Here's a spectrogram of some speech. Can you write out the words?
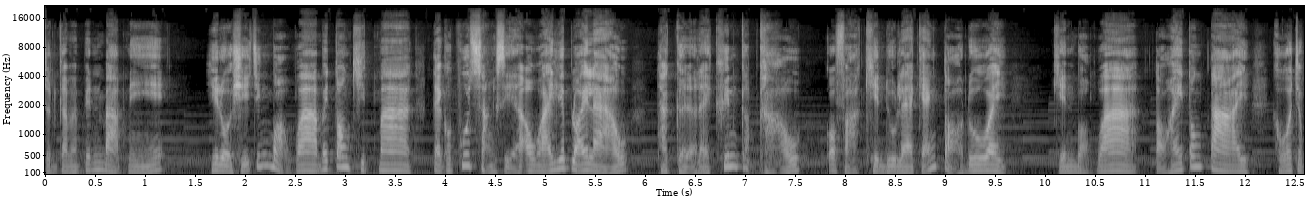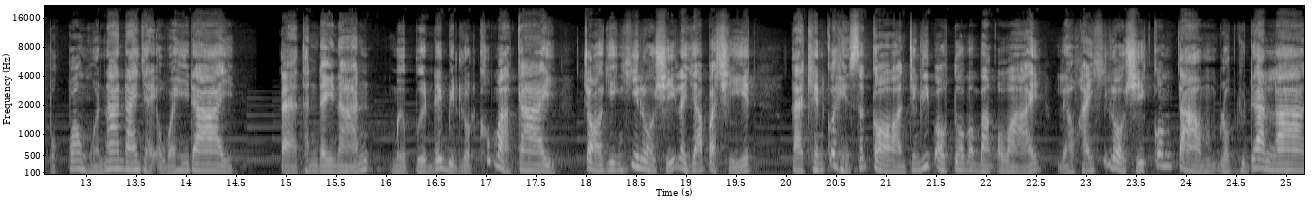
จนกลายมาเป็นแบบนี้ ฮิโรชิจึงบอกว่าไม่ต้องคิดมาก แต่ก็พูดสั่งเสียเอาไว้เรียบร้อยแล้ว ถ้าเกิดอะไรขึ้นกับเขา ก็ฝากเคนดูแลแก๊งต่อด้วย เคนบอกว่าต่อให้ต้องตาย เขาก็จะปกป้องหัวหน้านายใหญ่เอาไว้ให้ได้ แต่ทันใดนั้นมือปืนได้บิดรถเข้ามาไกลจ่อยิงฮิโรชิระยะประชิดแต่เคนก็เห็นซะก่อนจึงรีบเอาตัวมาบังเอาไว้ แล้วให้ฮิโรชิก้มต่ำหลบอยู่ด้านล่าง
